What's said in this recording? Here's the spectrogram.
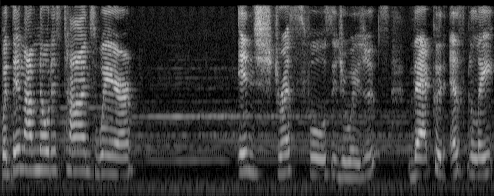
But then I've noticed times where, in stressful situations that could escalate,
